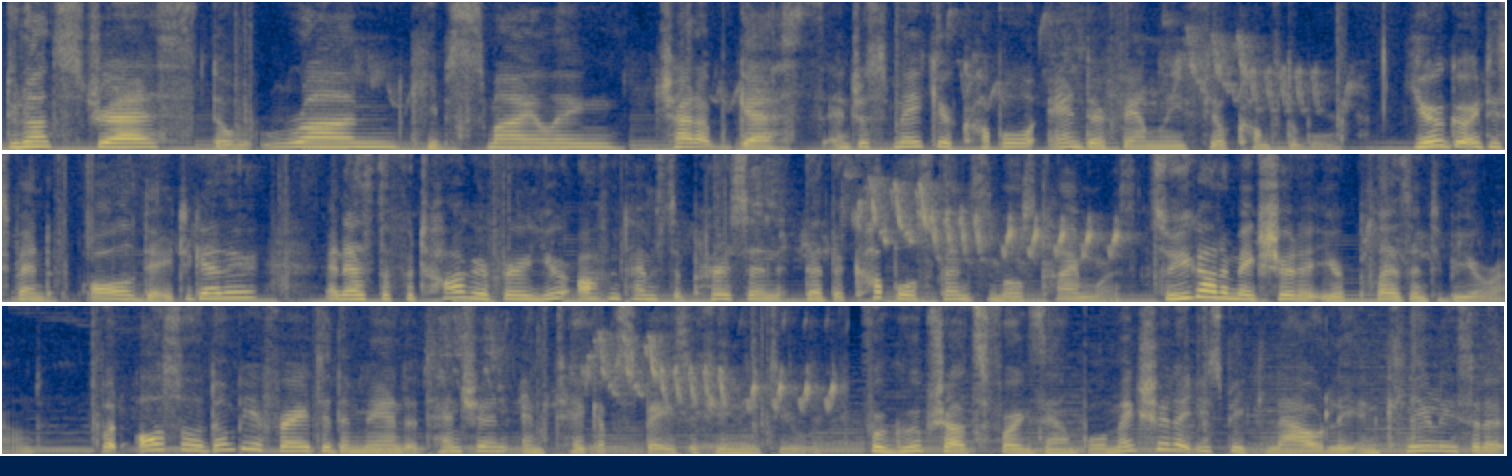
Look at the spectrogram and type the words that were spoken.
Do not stress, don't run, keep smiling, chat up guests, and just make your couple and their families feel comfortable. You're going to spend all day together, and as the photographer, you're oftentimes the person that the couple spends the most time with. So you gotta make sure that you're pleasant to be around. But also, don't be afraid to demand attention and take up space if you need to. For group shots, for example, make sure that you speak loudly and clearly so that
